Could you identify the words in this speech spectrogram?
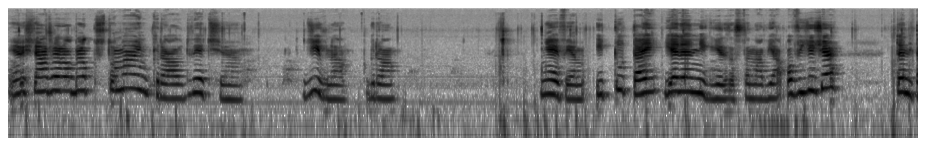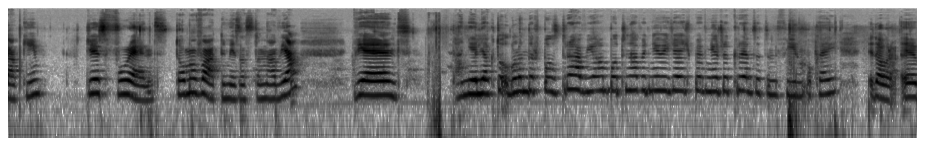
Ja myślałam, że Roblox to Minecraft, wiecie. Dziwna gra. Nie wiem. I tutaj jeden nikt nie zastanawia. O, widzicie? Ten taki, gdzie jest Friends. Tomowaty mnie zastanawia. Więc Daniel, jak to oglądasz, pozdrawiam, bo ty nawet nie wiedziałeś pewnie, że kręcę ten film, okej? E, Dobra, e,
